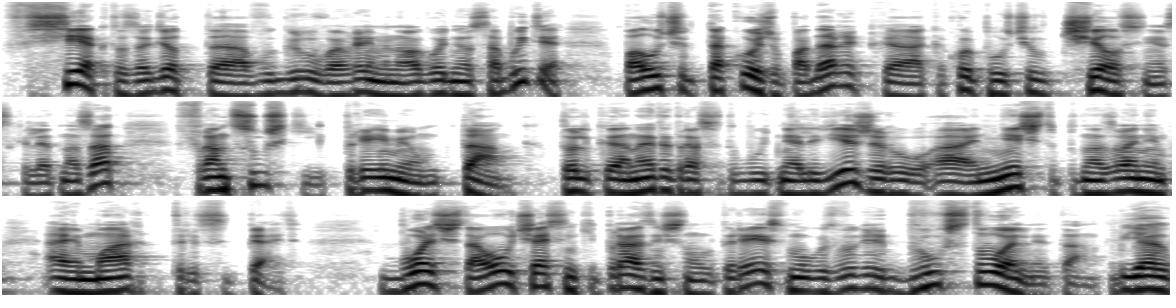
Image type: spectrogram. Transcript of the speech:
все, кто зайдет а, в игру во время новогоднего события, получат такой же подарок, а, какой получил Челси несколько лет назад, французский премиум танк. Только на этот раз это будет не Оливье Жиру, а нечто под названием Аймар-35. Больше того, участники праздничной лотереи смогут выиграть двухствольный танк. Я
